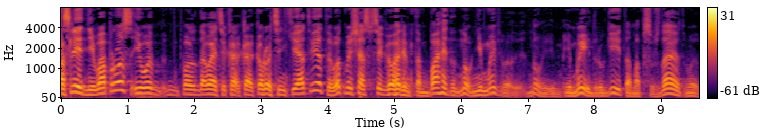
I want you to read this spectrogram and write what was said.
Последний вопрос, и вот давайте коротенькие ответы. Вот мы сейчас все говорим, там, Байден, ну, не мы, ну, и, и мы, и другие там обсуждают, мы,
